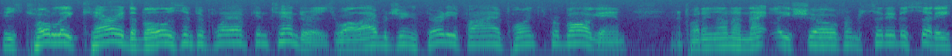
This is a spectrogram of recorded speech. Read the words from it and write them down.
He's totally carried the Bulls into playoff contenders while averaging 35 points per ball game and putting on a nightly show from city to city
